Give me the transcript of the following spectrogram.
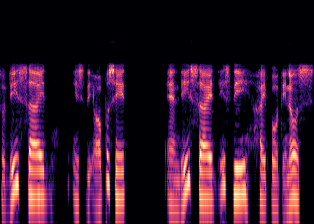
so this side is the opposite and this side is the hypotenuse.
